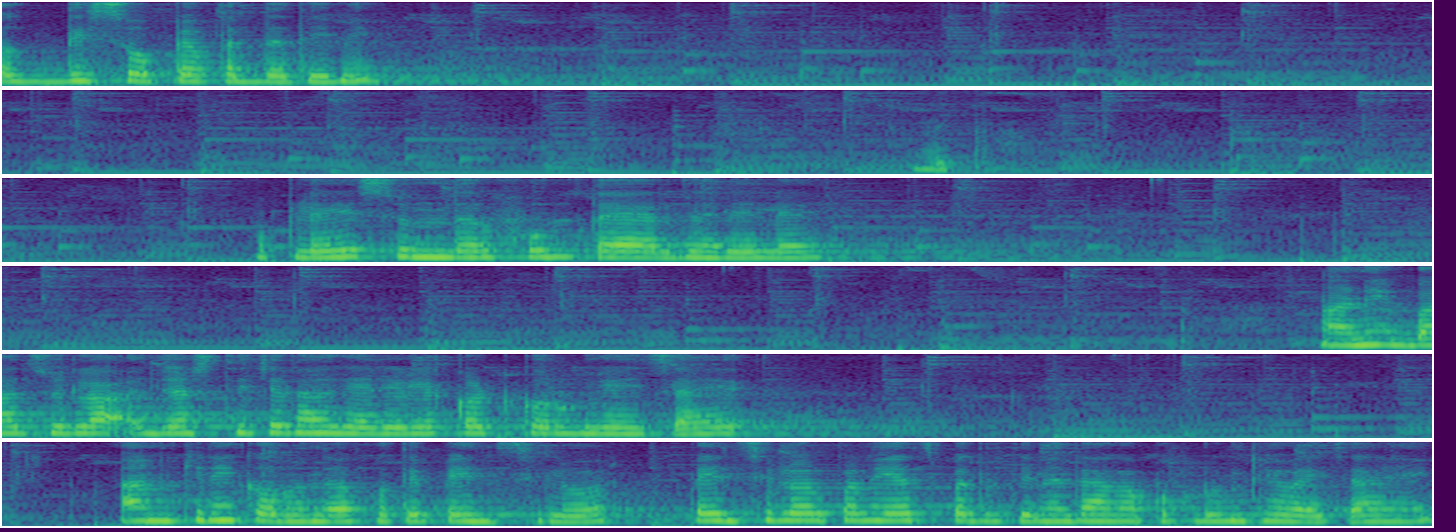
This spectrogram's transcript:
अगदी सोप्या पद्धतीने. आपलं हे सुंदर फूल तयार झालेलं आहे. आणि बाजूला जास्तीचे धागे आलेले कट करून घ्यायचे आहे आणखीनही करून दाखवते पेन्सिलवर. पेन्सिलवर पण याच पद्धतीने धागा पकडून ठेवायचा आहे.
